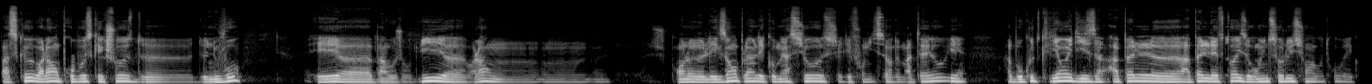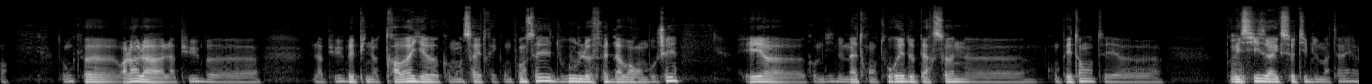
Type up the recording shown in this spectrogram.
parce que voilà, on propose quelque chose de, de nouveau. Et euh, ben, aujourd'hui, voilà, on, on- je prends le- l'exemple, hein, les commerciaux chez les fournisseurs de matériaux. et à beaucoup de clients, ils disent appelle, euh, lève-toi, ils auront une solution à vous trouver. Quoi. Donc euh, voilà, la, pub, euh, la pub et puis notre travail euh, commence à être récompensé, d'où le fait d'avoir embauché et comme dit de m'être entouré de personnes compétentes et précises avec ce type de matériel.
